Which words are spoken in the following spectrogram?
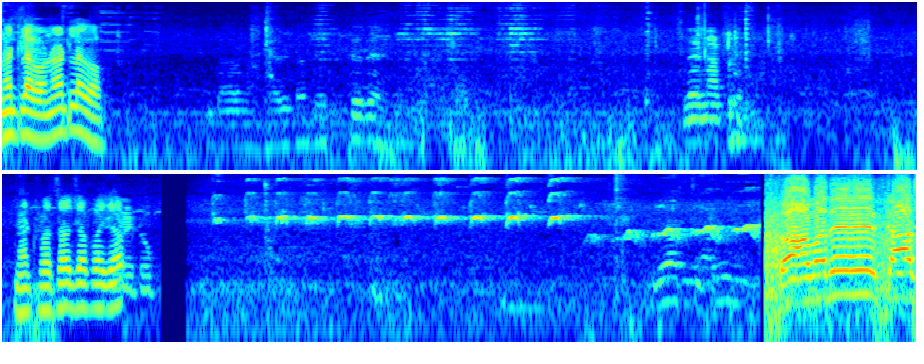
নাট লাগাও নাট লাগাও। লে। নাট ফাঁসাও চাপা যাও তো আমাদের কাজ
